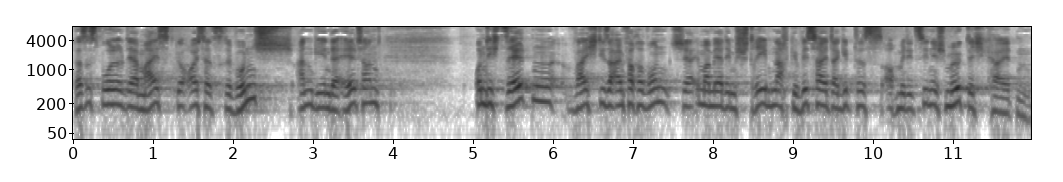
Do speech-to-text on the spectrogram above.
Das ist wohl der meist geäußertste Wunsch angehender Eltern. Und nicht selten weicht dieser einfache Wunsch ja immer mehr dem Streben nach Gewissheit. Da gibt es auch medizinisch Möglichkeiten.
